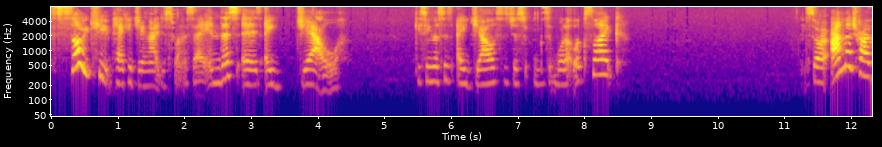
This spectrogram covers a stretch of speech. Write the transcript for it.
So cute packaging, I just want to say. And this is a gel. Guessing this is a gel. This is just what it looks like. So I'm going to try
